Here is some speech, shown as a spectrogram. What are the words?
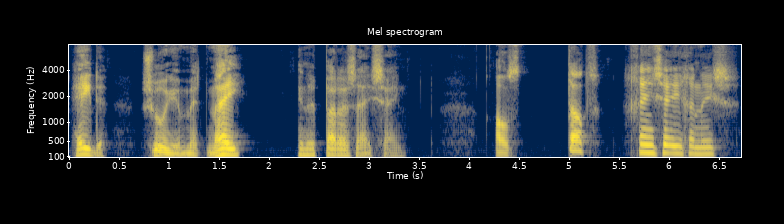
heden zul je met mij in het paradijs zijn. Als dat geen zegen is.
